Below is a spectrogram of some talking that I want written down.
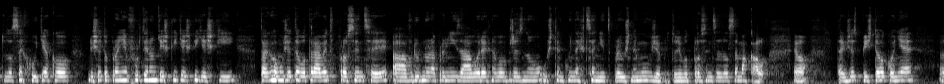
tu zase chuť, jako když je to pro ně furt jenom těžký, těžký, těžký, tak ho můžete otrávit v prosinci a v dubnu na prvních závodech nebo v březnu už ten kůň nechce nic, protože už nemůže, protože od prosince zase makal. Jo. Takže spíš toho koně uh,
